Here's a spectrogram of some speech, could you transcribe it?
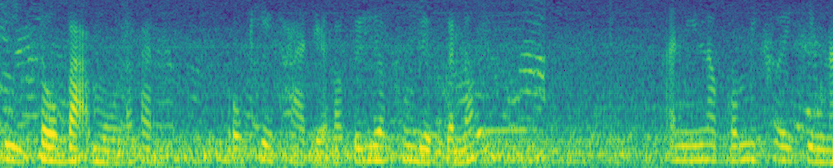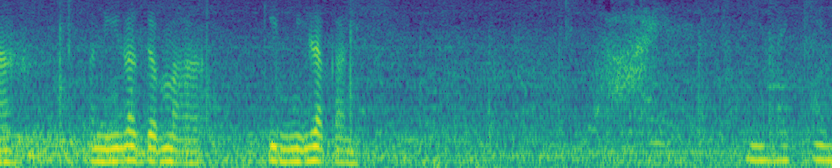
กิโซบะหมูแล้วกัน โอเคค่ะ เดี๋ยวเราไปเลือกเครื่องดื่มกันเนาะอันนี้เราก็ไม่เคยกินนะอันนี้เราจะมากินนี้แล้วกันยมีอะไรกิน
